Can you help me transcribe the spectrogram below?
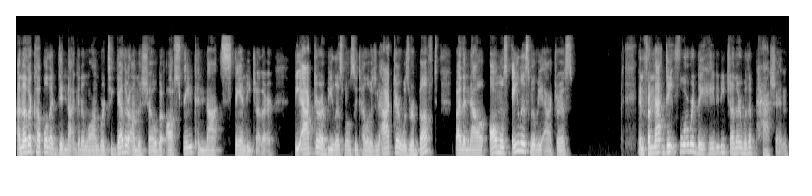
Another couple that did not get along were together on the show, but off screen could not stand each other. The actor, a B list, mostly television actor, was rebuffed by the now almost A list movie actress. And from that date forward, they hated each other with a passion.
